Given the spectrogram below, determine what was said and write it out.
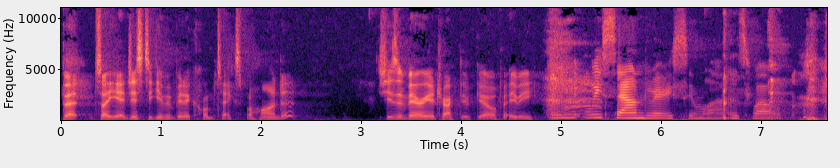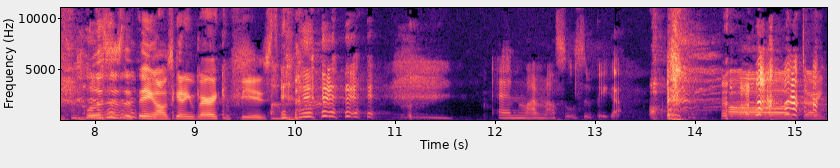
But so yeah, just to give a bit of context behind it, she's a very attractive girl, Phoebe. we, we sound very similar as well. Well, this is the thing. I was getting very confused. and my muscles are bigger. Oh, don't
